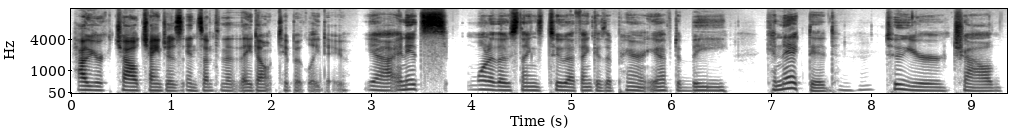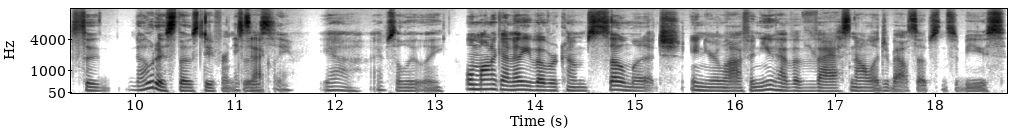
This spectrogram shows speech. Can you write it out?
how your child changes in something that they don't typically do. Yeah, and it's one of those things too. I think as a parent, you have to be connected mm-hmm. to your child to notice those differences. Exactly. Yeah, absolutely. Well, Monica, I know you've overcome so much in your life and you have a vast knowledge about substance abuse.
